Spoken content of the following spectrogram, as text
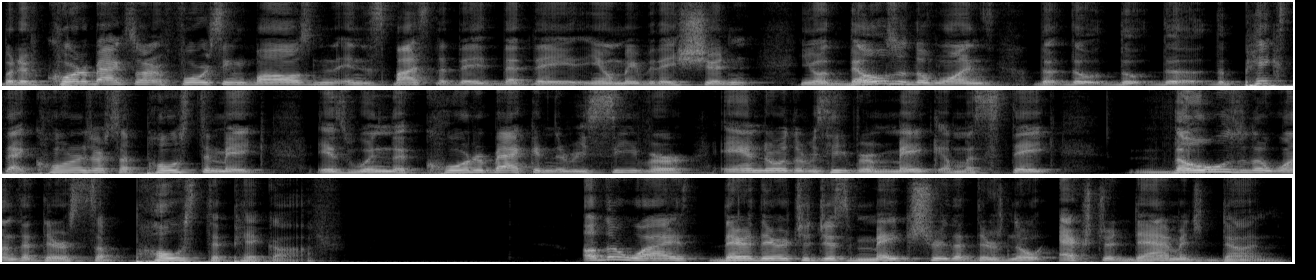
But if quarterbacks aren't forcing balls in, in, the spots that they that they you know maybe they shouldn't, you know those are the ones the, the the the the picks that corners are supposed to make is when the quarterback and the receiver and or the receiver make a mistake. Those are the ones that they're supposed to pick off. Otherwise, they're there to just make sure that there's no extra damage done.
